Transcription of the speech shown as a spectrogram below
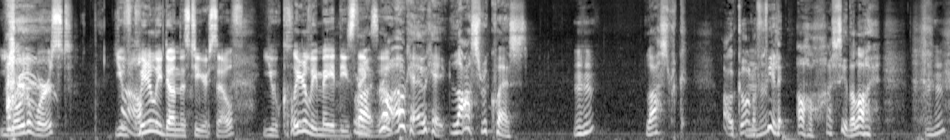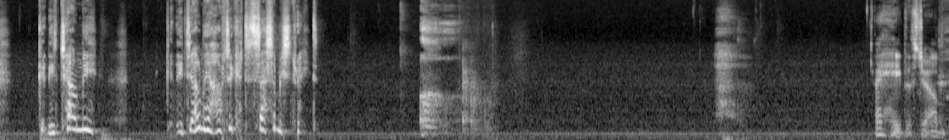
You're the worst. You've Oh. clearly done this to yourself. You clearly made these Right, things up. right, okay, okay. Last request. Mm-hmm. Last. Rec- oh God, I feel it. Oh, I see the light. Mm-hmm. Can you tell me? Can you tell me how to get to Sesame Street? I hate this job.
